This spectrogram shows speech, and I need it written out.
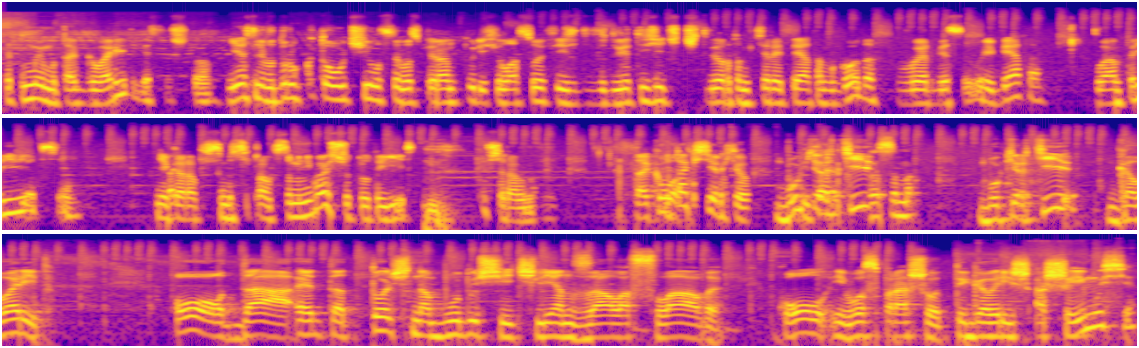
Это мы ему так говорили, если что. Если вдруг кто учился в аспирантуре философии в 2004-2005 годах в РГСУ, ребята, вам привет всем. Я, правда, сомневаюсь, что кто-то есть. Но все равно. Так вот, Итак, Серхио, Букер Итак, Ти, само- Букер Ти говорит. О, да, это точно будущий член Зала Славы. Кол его спрашивает, ты говоришь о Шеймусе?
